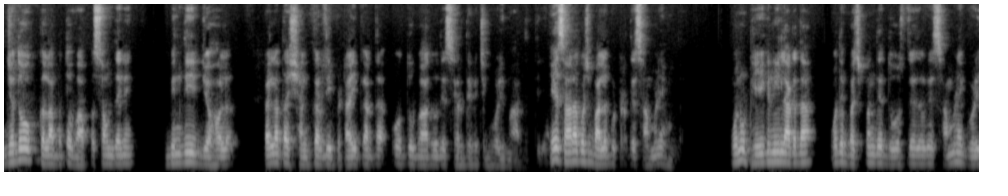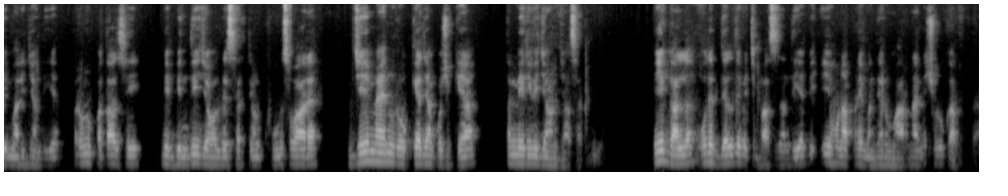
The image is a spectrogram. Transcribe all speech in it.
ਜਦੋਂ ਉਹ ਕਲੱਬ ਤੋਂ ਵਾਪਸ ਆਉਂਦੇ ਨੇ, ਬਿੰਦੀ ਜੋਹਲ ਪਹਿਲਾਂ ਤਾਂ ਸ਼ੰਕਰ ਦੀ ਪਟਾਈ ਕਰਦਾ, ਉਸ ਤੋਂ ਬਾਅਦ ਉਹਦੇ ਸਿਰ ਦੇ ਵਿੱਚ ਗੋਲੀ ਮਾਰ ਦਿੱਤੀ ਇਹ ਸਾਰਾ ਕੁਝ ਬੱਲ ਬੁੱਟਰ ਦੇ ਸਾਹਮਣੇ ਹੁੰਦਾ ਉਹਨੂੰ ਠੀਕ ਨਹੀਂ ਲੱਗਦਾ ਉਹਦੇ ਬਚਪਨ ਦੇ ਦੋਸਤ ਦੇ ਉਹਦੇ ਸਾਹਮਣੇ ਗੋਲੀ ਮਾਰੀ ਜਾਂਦੀ ਹੈ ਪਰ ਉਹਨੂੰ ਪਤਾ ਸੀ ਵੀ ਬਿੰਦੀ ਜੋਹਲ ਦੇ ਸਿਰ ਤੇ ਹੁਣ ਖੂਨ ਸਵਾਰ ਹੈ। ਜੇ ਮੈਂ ਇਹਨੂੰ ਰੋਕਿਆ ਜਾਂ ਕੁਝ ਕਿਹਾ ਤਾਂ ਮੇਰੀ ਵੀ ਜਾਨ ਜਾ ਸਕਦੀ ਹੈ। ਇਹ ਗੱਲ ਉਹਦੇ ਦਿਲ ਦੇ ਵਿੱਚ ਵੱਸ ਜਾਂਦੀ ਹੈ ਵੀ ਇਹ ਹੁਣ ਆਪਣੇ ਬੰਦਿਆਂ ਨੂੰ ਮਾਰਨਾ ਇਹਨੇ ਸ਼ੁਰੂ ਕਰ ਦਿੱਤਾ।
